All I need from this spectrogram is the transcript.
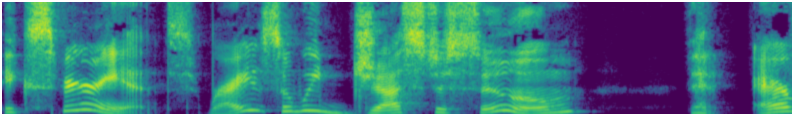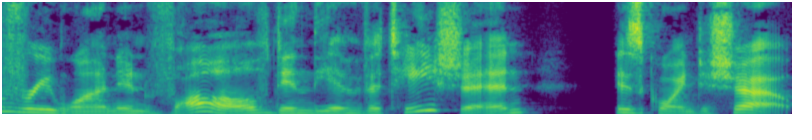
experience, right? So we just assume that everyone involved in the invitation is going to show.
